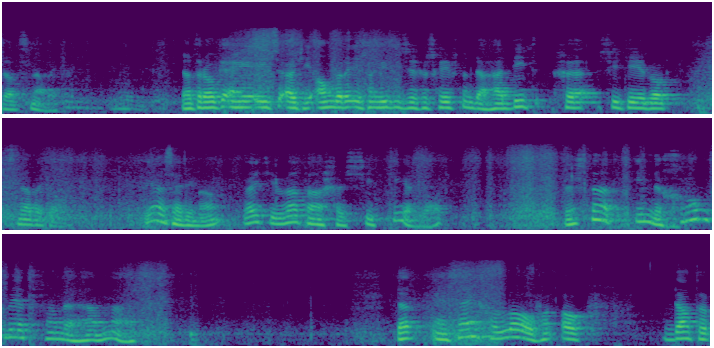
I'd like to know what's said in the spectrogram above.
dat snap ik. Dat er ook iets uit die andere islamitische geschriften, de hadith, geciteerd wordt, snap ik ook. Ja, zei die man, weet je wat dan geciteerd wordt? Er staat in de grondwet van de Hamas dat, en zij geloven ook dat er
